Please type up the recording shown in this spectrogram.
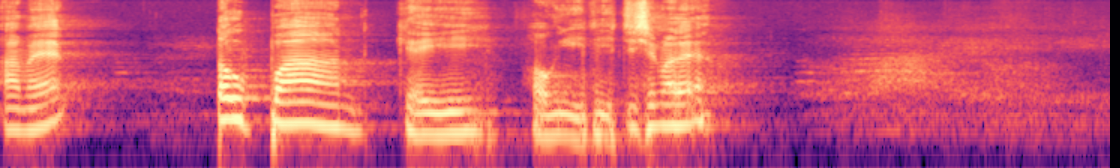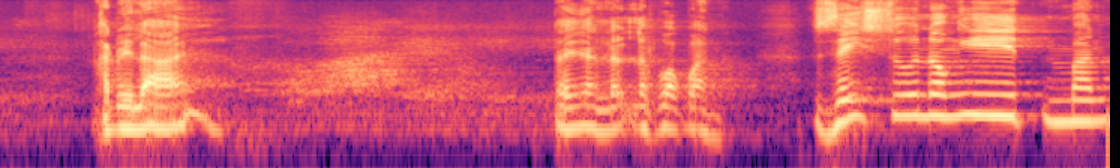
Amen. Tâu pan kei hong i di. Chi xin ma le? Khát về lại. Đây là lakwak ban. Giêsu nong ít man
